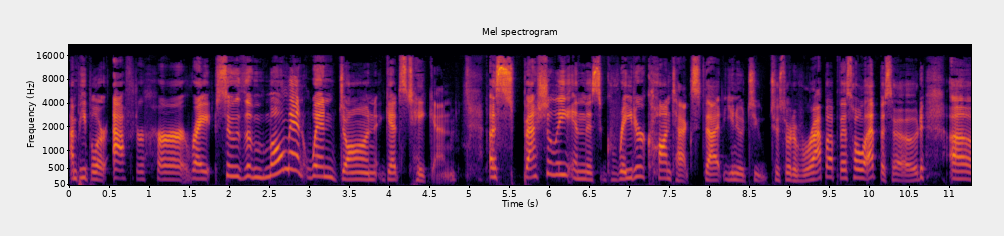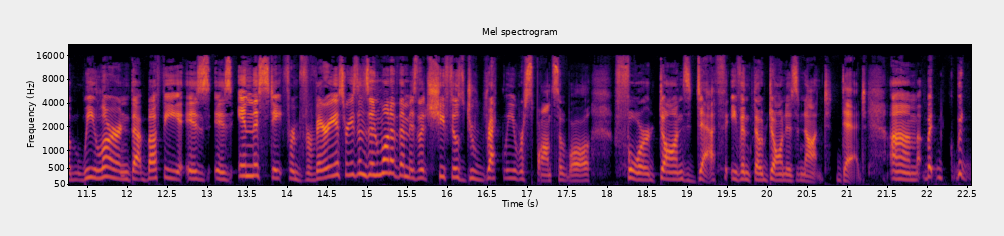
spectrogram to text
and people are after her, right? So the moment when Dawn gets taken, especially in this greater context that, you know, to to sort of wrap up this whole episode, um, we learned that Buffy is is in this state for, for various reasons. And one of them is that she feels directly responsible for Dawn's death, even though Dawn is not dead. Um, but but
